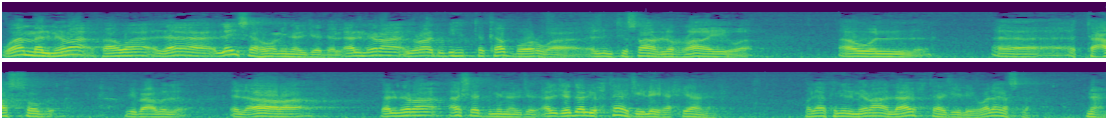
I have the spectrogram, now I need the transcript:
وأما المراء فهو لا ليس هو من الجدل. المراء يراد به التكبر والانتصار للرأي و أو آه، التعصب لبعض الآراء. فالمراء أشد من الجدل. الجدل يحتاج إليه أحيانا ولكن المراء لا يحتاج إليه ولا يصلح. نعم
